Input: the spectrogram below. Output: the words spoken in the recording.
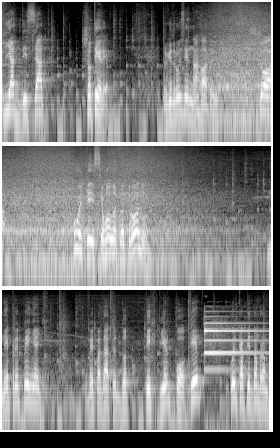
54. Дорогі друзі, нагадую, що кульки із цього лототрону не припинять випадати до тих пір, поки кулька під номером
